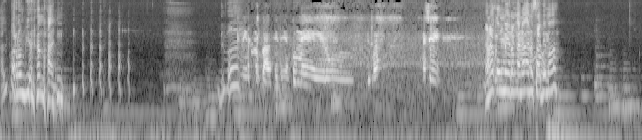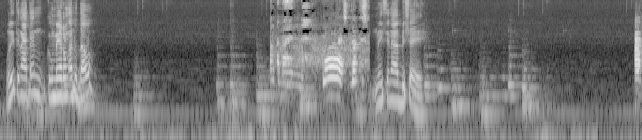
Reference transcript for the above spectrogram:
Alfa Romeo naman. Di ba? mo yung mga bagay na yan. Kung mayroong, di ba? Kasi, Ano kung merong ano, ano sabi mo? Ulitin natin, kung merong ano daw? yes, that is May sinabi siya eh. ah,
